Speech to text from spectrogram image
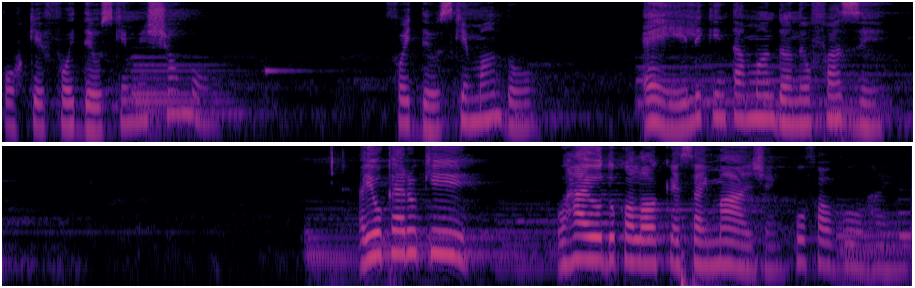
Porque foi Deus que me chamou. Foi Deus que mandou. É Ele quem está mandando eu fazer. Aí eu quero que o Raildo coloque essa imagem, por favor, Raildo.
